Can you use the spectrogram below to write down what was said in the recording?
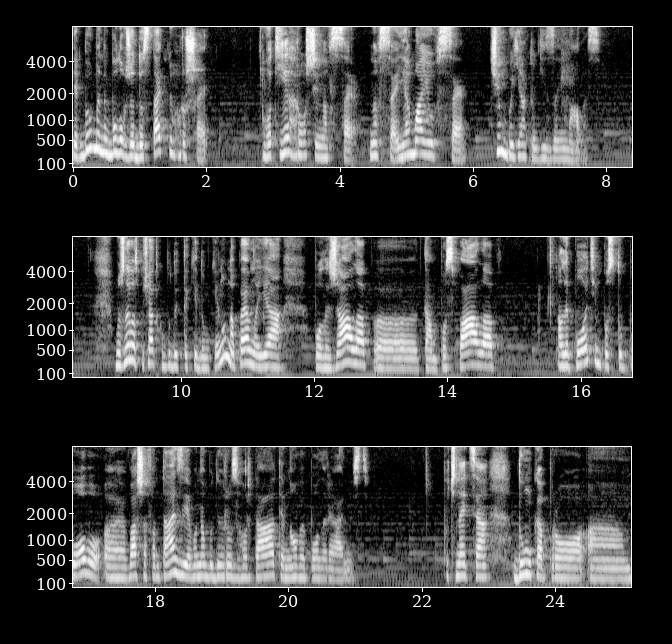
Якби в мене було вже достатньо грошей, от є гроші на все, на все, я маю все. Чим би я тоді займалась? Можливо, спочатку будуть такі думки: ну, напевно, я полежала б, е, там поспала б. Але потім поступово е, ваша фантазія вона буде розгортати нове поле реальності. Почнеться думка про, е,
